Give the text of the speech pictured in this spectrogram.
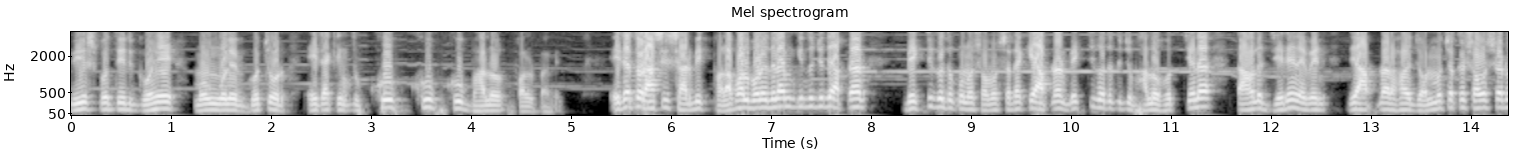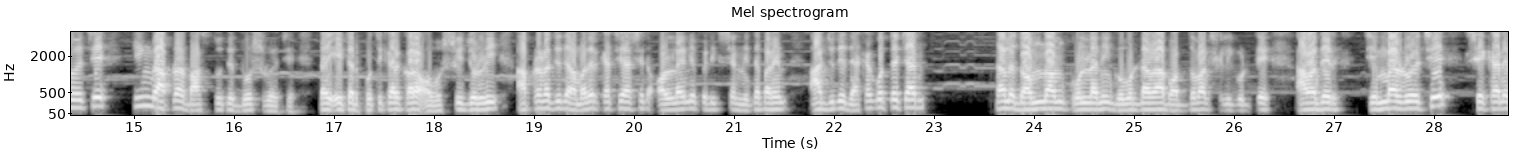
বৃহস্পতির গ্রহে মঙ্গলের গোচর, এটা কিন্তু খুব খুব খুব ভালো ফল পাবে। এটা তো রাশির সার্বিক ফলাফল বলে দিলাম, কিন্তু যদি আপনার ব্যক্তিগত কোনো সমস্যা থাকে, আপনার ব্যক্তিগত কিছু ভালো হচ্ছে না, তাহলে জেনে নেবেন যে আপনার হয় জন্মচক্রের সমস্যা রয়েছে, কিংবা আপনার বাস্তুতে দোষ রয়েছে। তাই এটার প্রতিকার করা অবশ্যই জরুরি। আপনারা যদি আমাদের কাছে আসেন, অনলাইনে প্রেডিকশন নিতে পারেন। আর যদি দেখা করতে চান, তাহলে দমদম, কল্যাণী, গোবরডাঙ্গা, বর্ধমান, শিলিগুড়িতে আমাদের চেম্বার রয়েছে, সেখানে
